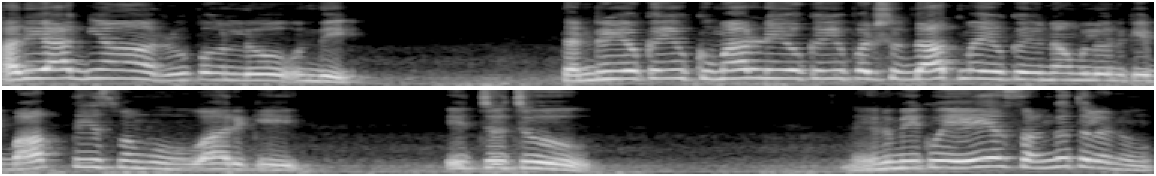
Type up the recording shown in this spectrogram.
అది ఆజ్ఞ రూపంలో ఉంది. తండ్రి యొక్కయు కుమారుని యొక్కయు పరిశుద్ధాత్మ యొక్క నాములోనికి బాప్తిస్మము వారికి ఇచ్చుచు. నేను మీకు ఏ ఏ సంగతులను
